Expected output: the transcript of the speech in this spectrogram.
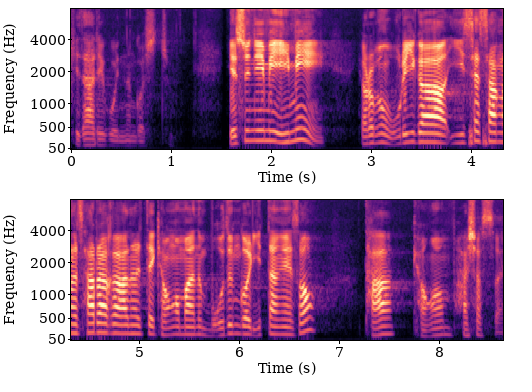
기다리고 있는 것이죠. 예수님이 이미 여러분 우리가 이 세상을 살아가는 때 경험하는 모든 걸 이 땅에서 다 경험하셨어요.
